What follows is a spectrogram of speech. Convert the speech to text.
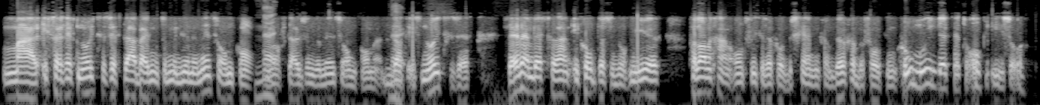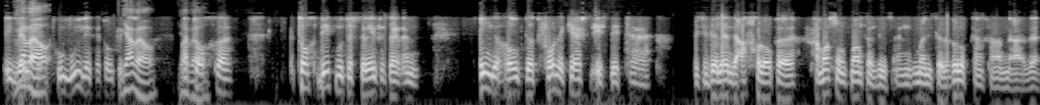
Maar Israël heeft nooit gezegd daarbij moeten miljoenen mensen omkomen. Nee. Of duizenden mensen omkomen. Nee. Dat is nooit gezegd. Ze hebben hun best gedaan. Ik hoop dat ze nog meer plannen gaan ontwikkelen voor bescherming van burgerbevolking. Hoe moeilijk het ook is hoor. Ik weet Jawel. het, hoe moeilijk het ook is. Jawel, Maar jawel. toch, eh, toch, dit moet het streven zijn. En in de hoop dat voor de kerst is dit, eh, is dit ellende afgelopen. Hamas ontmanteld is en humanitaire hulp kan gaan naar de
